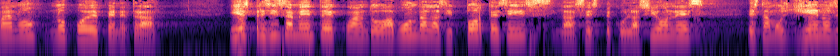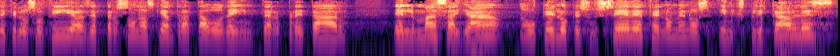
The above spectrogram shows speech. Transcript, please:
humano no puede penetrar. Y es precisamente cuando abundan las hipótesis, las especulaciones, estamos llenos de filosofías, de personas que han tratado de interpretar el más allá o qué es lo que sucede, fenómenos inexplicables.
